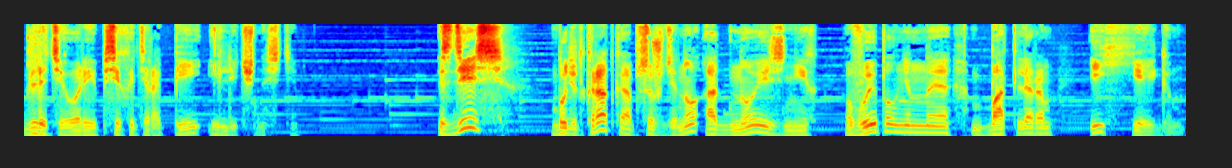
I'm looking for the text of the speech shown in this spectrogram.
для теории психотерапии и личности. Здесь будет кратко обсуждено одно из них, выполненное Батлером и Хейгом.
